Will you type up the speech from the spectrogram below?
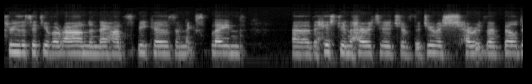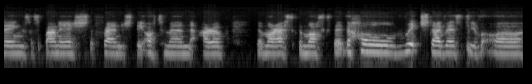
through the city of Oran and they had speakers and explained uh, the history and the heritage of the Jewish the buildings, the Spanish, the French, the Ottoman, Arab, the Moresque, the mosques, the, the whole rich diversity of uh,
